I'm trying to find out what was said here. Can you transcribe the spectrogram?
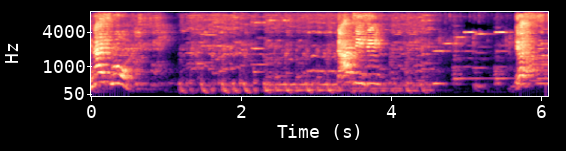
Nice move! That's easy! Yes!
